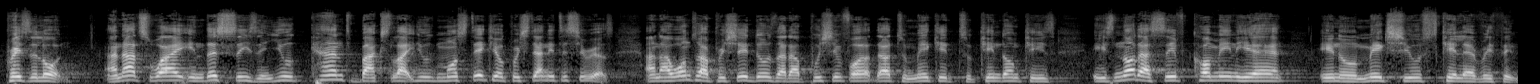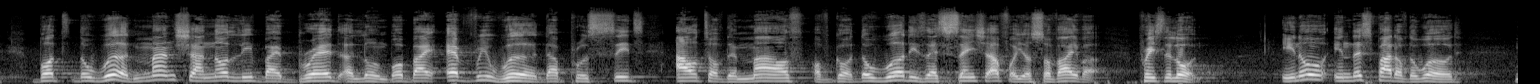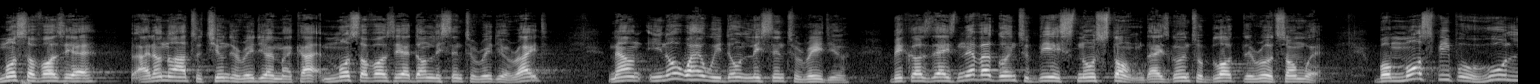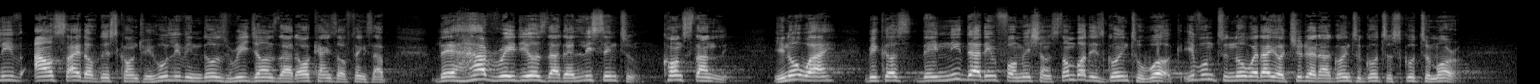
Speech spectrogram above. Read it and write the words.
Praise the Lord. And that's why in this season you can't backslide. You must take your Christianity serious. And I want to appreciate those that are pushing for that to make it to Kingdom Keys. It's not as if coming here, you know, makes you scale everything. But the word, man shall not live by bread alone, but by every word that proceeds out of the mouth of God. The word is essential for your survival. Praise the Lord. You know, in this part of the world, most of us here, I don't know how to tune the radio in my car. Most of us here don't listen to radio, right? Now, you know why we don't listen to radio? Because there is never going to be a snowstorm that is going to block the road somewhere. But most people who live outside of this country, who live in those regions that all kinds of things happen, they have radios that they listen to constantly. You know why? Because they need that information. Somebody is going to work, even to know whether your children are going to go to school tomorrow.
